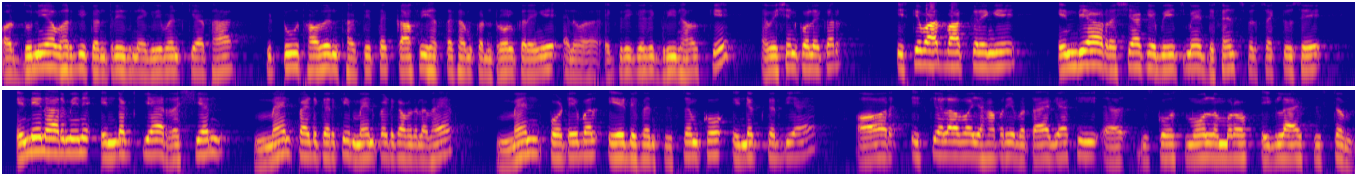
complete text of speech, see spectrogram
और दुनिया भर की कंट्रीज़ ने एग्रीमेंट किया था कि 2030 तक काफ़ी हद तक हम कंट्रोल करेंगे, एक तरीके से ग्रीन हाउस के एमिशन को लेकर। इसके बाद बात करेंगे इंडिया और रशिया के बीच में डिफेंस परस्पेक्टिव से इंडियन आर्मी ने इंडक्ट किया रशियन मैन पैड करके। मैन पैड का मतलब है man portable air defence system को इंडक्ट कर दिया है। और इसके अलावा यहाँ पर ये बताया गया कि जिसको small number of Igla system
